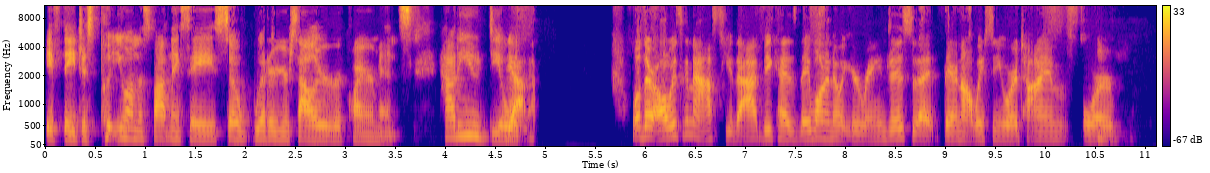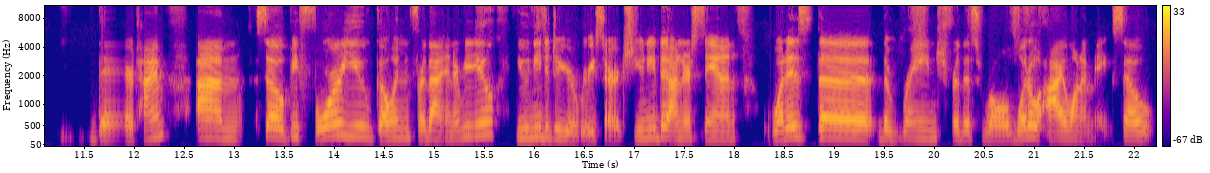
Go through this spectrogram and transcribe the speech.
if they just put you on the spot and they say so what are your salary requirements how do you deal yeah. with that well, they're always going to ask you that because they want to know what your range is so that they're not wasting your time or mm-hmm. their time. Um, so before you go in for that interview, you need to do your research. You need to understand what is the the range for this role. What do I want to make? So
